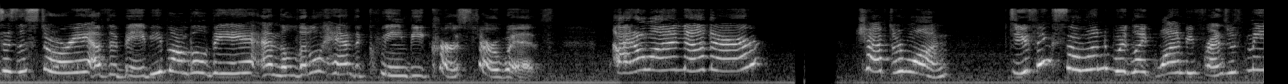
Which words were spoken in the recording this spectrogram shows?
This is the story of the baby bumblebee and the little hand the queen bee cursed her with. I don't want another! Chapter 1 Do you think someone would, like, want to be friends with me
